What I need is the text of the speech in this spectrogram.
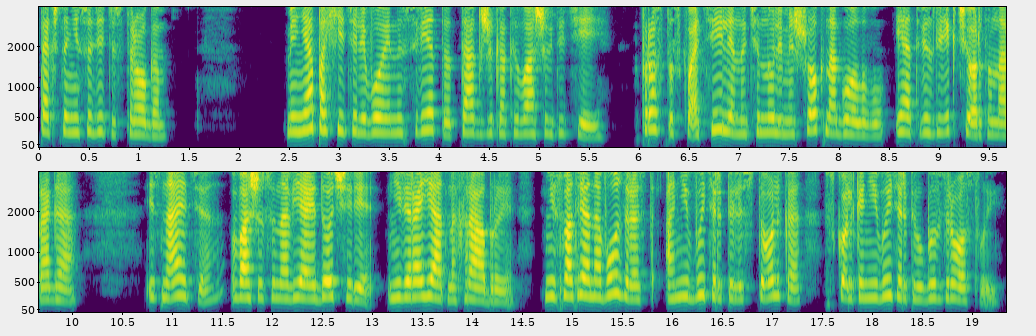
так что не судите строго. Меня похитили воины света, так же, как и ваших детей. Просто схватили, натянули мешок на голову и отвезли к черту на рога. И знаете, ваши сыновья и дочери невероятно храбрые. Несмотря на возраст, они вытерпели столько, сколько не вытерпел бы взрослый.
